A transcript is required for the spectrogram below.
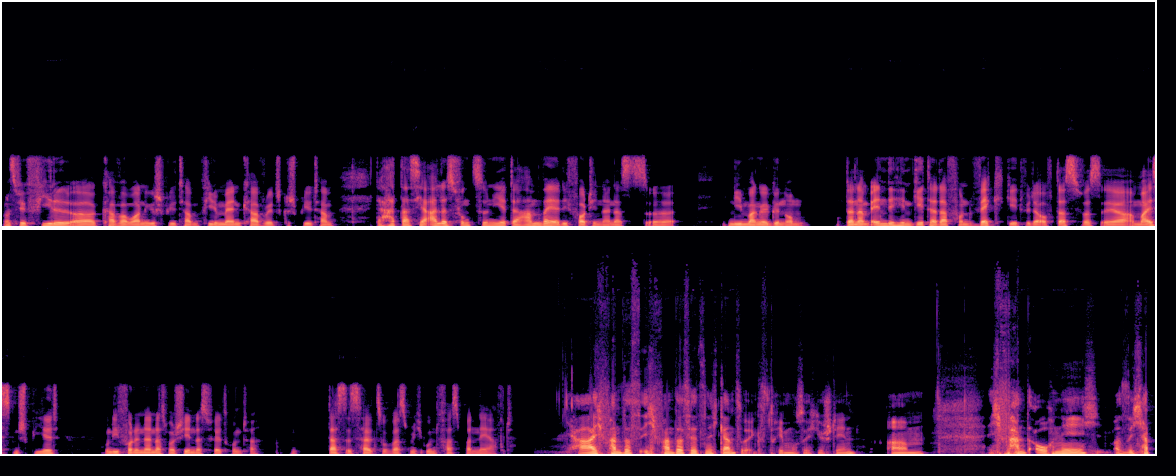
als wir viel äh, Cover One gespielt haben, viel Man-Coverage gespielt haben, da hat das ja alles funktioniert. Da haben wir ja die 49ers äh, in die Mangel genommen. Und dann am Ende hin geht er davon weg, geht wieder auf das, was er am meisten spielt und die 49ers marschieren das Feld runter. Und das ist halt so, was mich unfassbar nervt. Ja, ich fand das, ich fand das jetzt nicht ganz so extrem, muss ich gestehen. Ähm, ich fand auch nicht, also ich habe,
